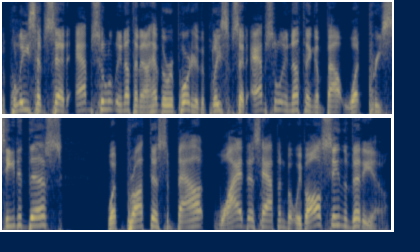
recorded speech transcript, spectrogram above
The police have said absolutely nothing. I have the report here. The police have said absolutely nothing about what preceded this, what brought this about, why this happened, but we've all seen the video.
